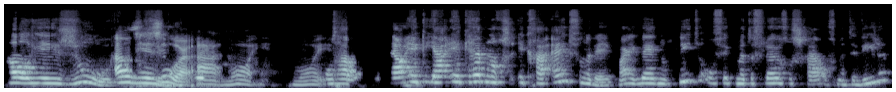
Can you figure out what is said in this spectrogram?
Aljezoer. Aljezoer, ah, mooi. Mooi. Onthoud. Nou, ik, ja, ik, heb nog, ik ga eind van de week, maar ik weet nog niet of ik met de vleugels ga of met de wielen.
